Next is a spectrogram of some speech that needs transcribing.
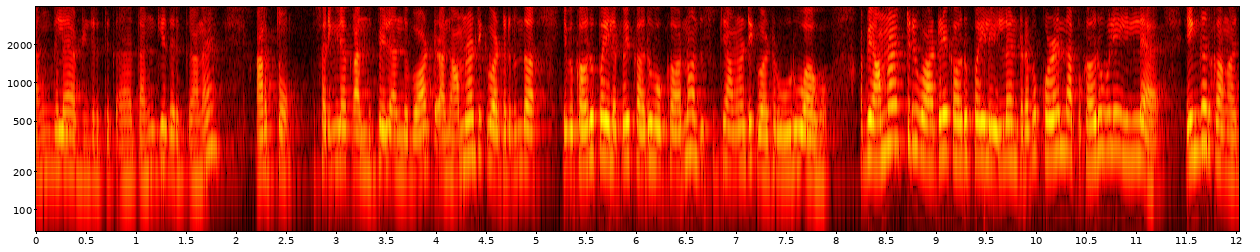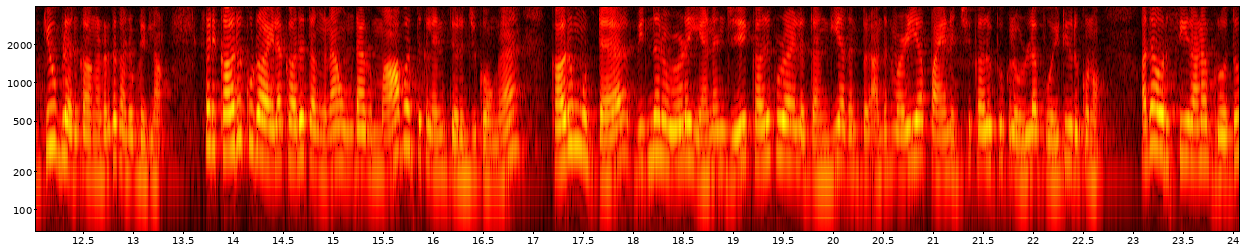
தங்கலை அப்படின்றதுக்கு தங்கியதற்கான அர்த்தம். சரிங்களா? அந்த பேல் அந்த வாட்டர் அந்த அம்னாட்டிக் வாட்டர் இருந்தால் இப்போ கருப்பையில் போய் கரு உட்காரணும் அதை சுற்றி அம்னாட்டிக் வாட்டர் உருவாகும். அப்படி அம்னாட்டிக் வாட்டரே கருப்பையில் இல்லைன்றப்ப குழந்தை அப்போ கருவிலே இல்லை. எங்கே இருக்காங்க? டியூப்பில் இருக்காங்கன்றதை கண்டுபிடிக்கலாம். சரி கரு குழாயில் கரு தங்குனா உண்டாகும் ஆபத்துக்கள் என்ன தெரிஞ்சுக்கோங்க. கருமுட்டை விந்தனோட இணைஞ்சு கருக்குழாயில் தங்கி அதன் அதன் வழியாக பயணித்து கருப்புக்குள்ளே உள்ளே போயிட்டு இருக்கணும். அதான் ஒரு சீரான குரோத்து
